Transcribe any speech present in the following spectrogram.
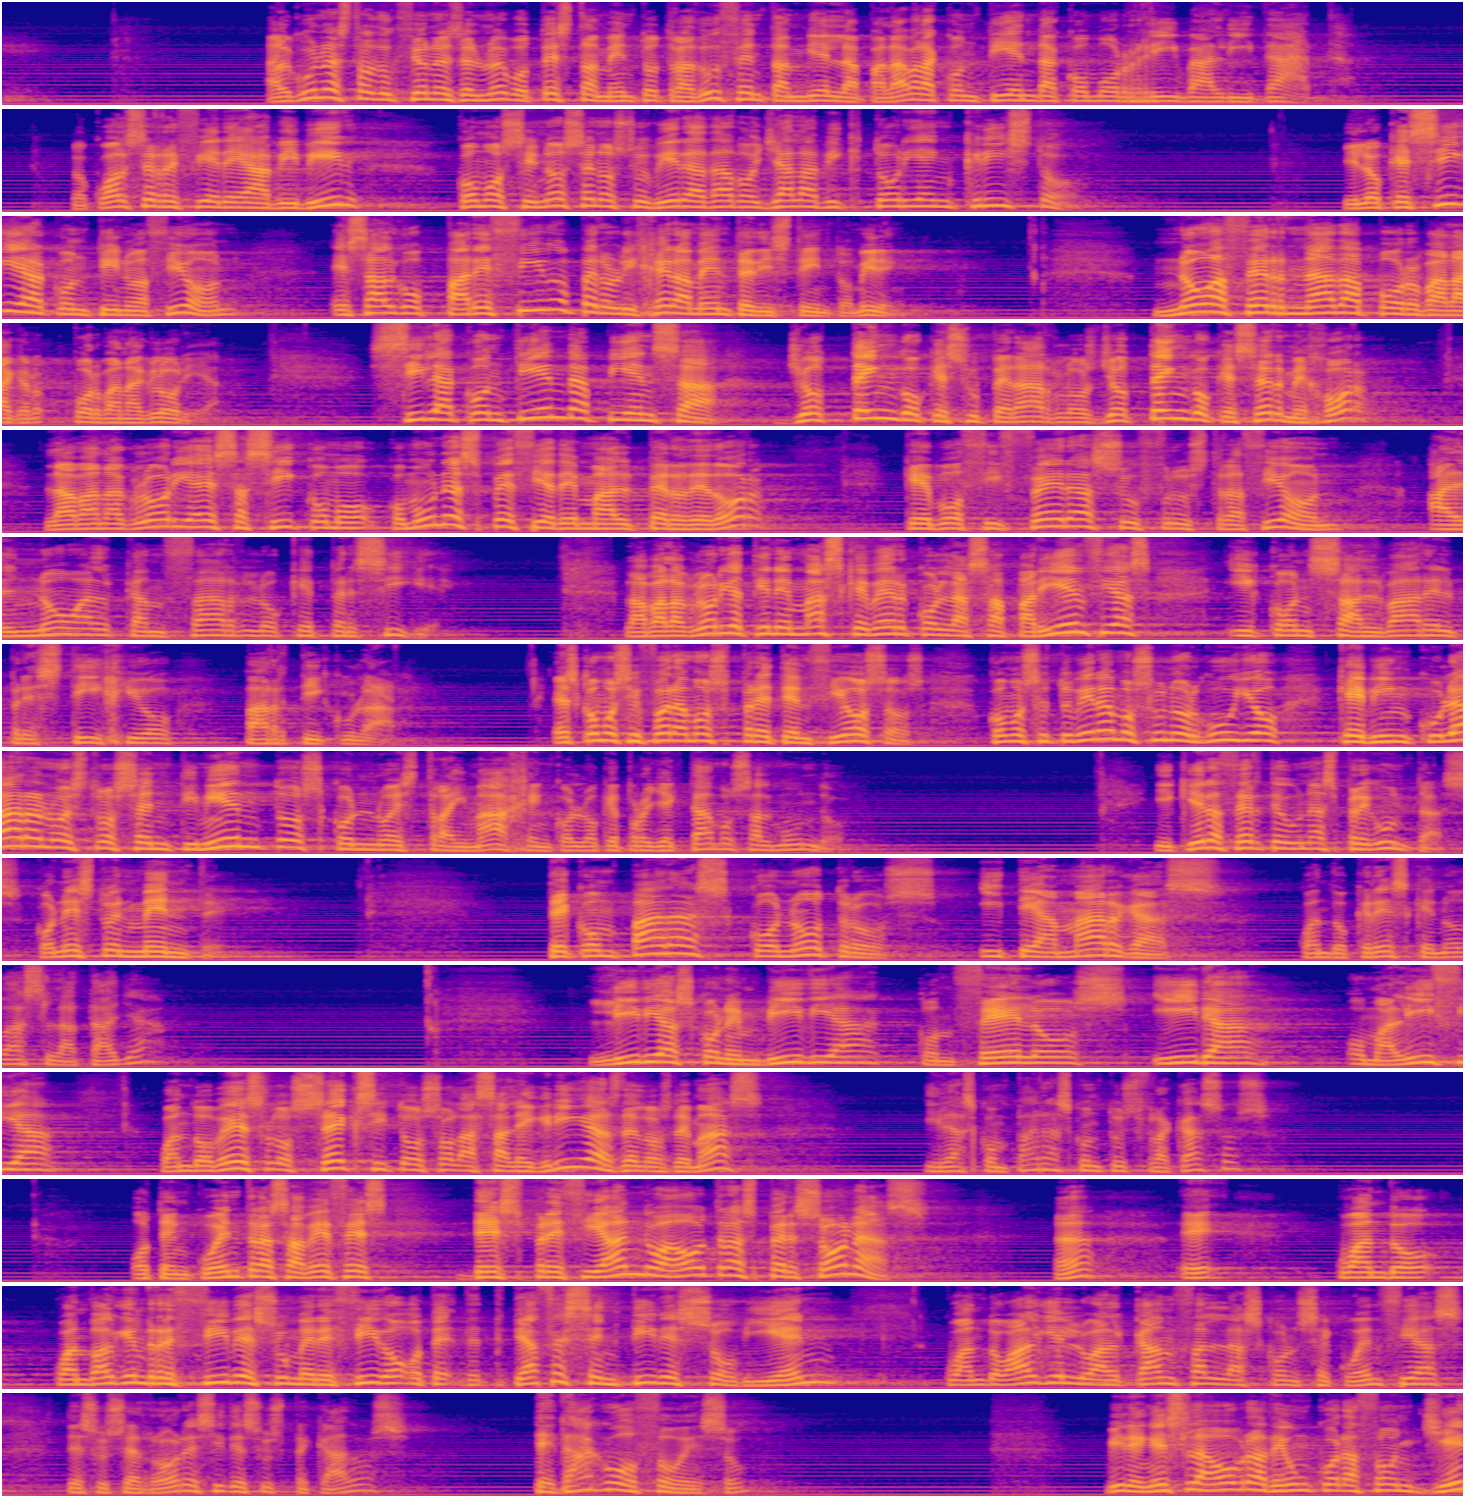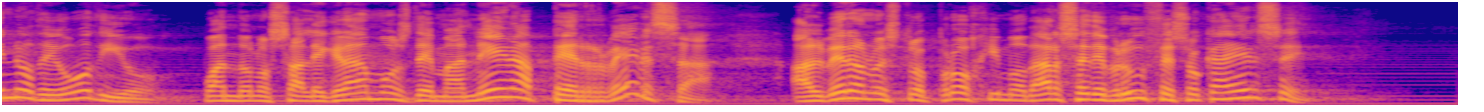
Algunas traducciones del Nuevo Testamento traducen también la palabra contienda como rivalidad lo cual se refiere a vivir como si no se nos hubiera dado ya la victoria en Cristo. Y lo que sigue a continuación es algo parecido pero ligeramente distinto. Miren, no hacer nada por, por vanagloria. Si la contienda piensa, yo tengo que superarlos, yo tengo que ser mejor, la vanagloria es así como, como una especie de mal perdedor que vocifera su frustración al no alcanzar lo que persigue. La vanagloria tiene más que ver con las apariencias y con salvar el prestigio particular. Es como si fuéramos pretenciosos, como si tuviéramos un orgullo que vinculara nuestros sentimientos con nuestra imagen, con lo que proyectamos al mundo. Y quiero hacerte unas preguntas con esto en mente. ¿Te comparas con otros y te amargas cuando crees que no das la talla? ¿Lidias con envidia, con celos, ira o malicia cuando ves los éxitos o las alegrías de los demás y las comparas con tus fracasos? ¿O te encuentras a veces despreciando a otras personas? ¿eh? Eh, cuando, cuando alguien recibe su merecido o te, hace sentir eso bien, cuando alguien lo alcanzan las consecuencias de sus errores y de sus pecados? ¿Te da gozo eso? Miren, es la obra de un corazón lleno de odio cuando nos alegramos de manera perversa al ver a nuestro prójimo darse de bruces o caerse.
